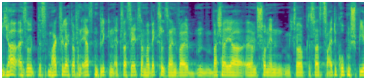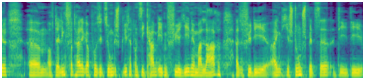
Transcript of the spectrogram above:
Ja, also das mag vielleicht auf den ersten Blick ein etwas seltsamer Wechsel sein, weil Bascha ja ähm, schon in, ich glaube, das war das zweite Gruppenspiel, ähm, auf der Linksverteidigerposition gespielt hat und sie kam eben für jene Malar, also für die eigentliche Sturmspitze, die die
